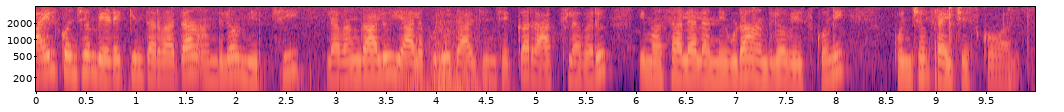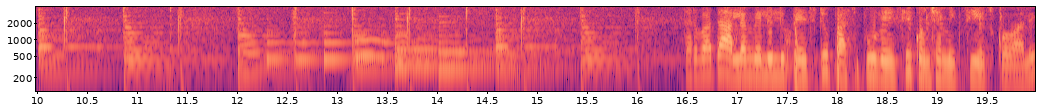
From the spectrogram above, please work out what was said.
ఆయిల్ కొంచెం వేడెక్కిన తర్వాత అందులో మిర్చి లవంగాలు యాలకులు దాల్చిన చెక్క రాక్ ఫ్లవర్ ఈ మసాలాలన్నీ కూడా అందులో వేసుకొని కొంచెం ఫ్రై చేసుకోవాలి. తర్వాత అల్లం వెల్లుల్లి పేస్ట్ పసుపు వేసి కొంచెం మిక్సీ చేసుకోవాలి.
